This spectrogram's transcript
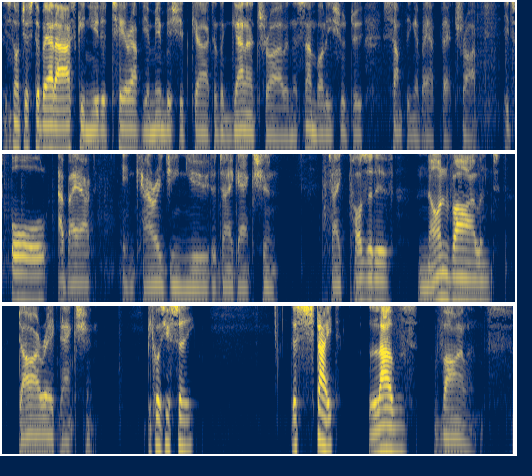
It's not just about asking you to tear up your membership card to the Gunner tribe and that somebody should do something about that tribe. It's all about encouraging you to take action, take positive, non violent, direct action. Because you see, the state loves violence,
